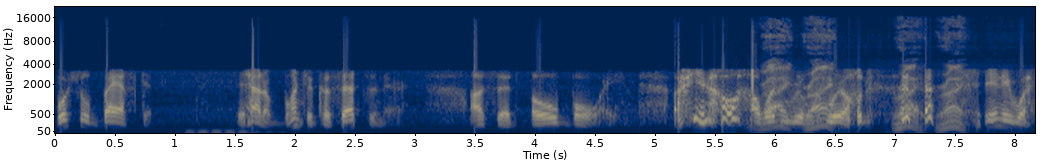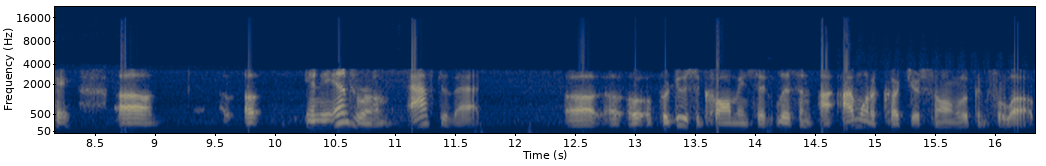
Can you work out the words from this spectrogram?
bushel basket. It had a bunch of cassettes in there." I said, "Oh boy." You know, I wasn't Right, really right. thrilled. Right, right. anyway, uh, uh, in the interim, after that, uh, a, a producer called me and said, "Listen, I, I want to cut your song, "Looking for Love."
